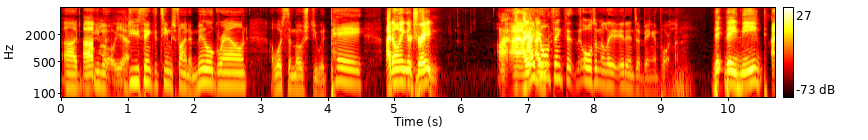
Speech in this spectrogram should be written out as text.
Uh, oh, you know, yeah. Do you think the teams find a middle ground? Uh, what's the most you would pay? I don't think they're trading. I, I, I don't I, think that ultimately it ends up being in Portland. They, they need I,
